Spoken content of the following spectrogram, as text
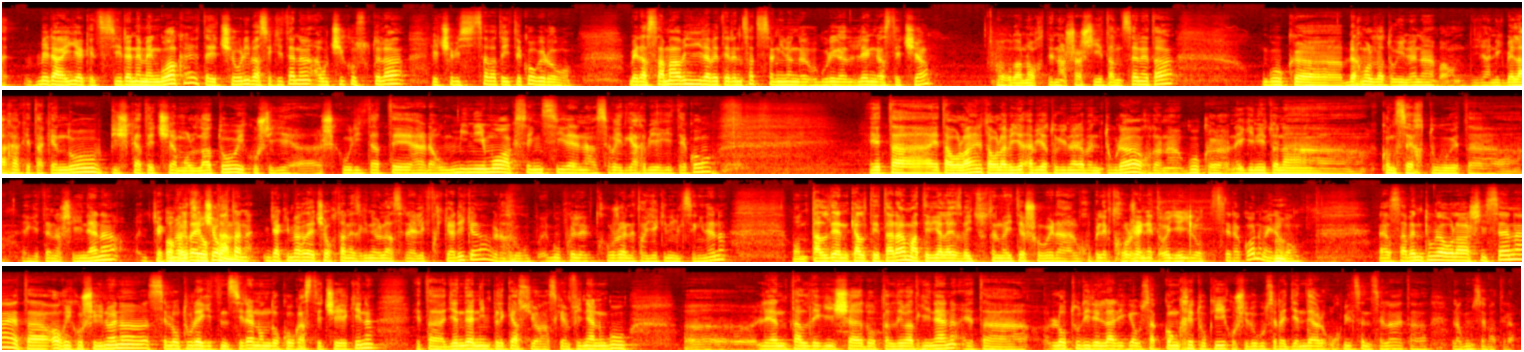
bera iak ez ziren emengoak eta etxe hori bazekiten hautsiko zutela etxe bizitza bat egiteko geroago. Beraz amabi hilabeteren zat izan ginen gure lehen gaztetxea, hor da nok dena sasietan zen eta guk uh, bermoldatu ginen, ba, janik belarrak eta kendu, piskatetxea moldatu, ikusi uh, sekuritate arau minimoak zein ziren zerbait garbi egiteko, Eta eta hola, eta hola abiatu ginen abentura, ordan guk eh, egin dituena konzertu eta egiten hasi gineana. Jakimar da etxe horretan ez gineola zera elektrikarik, beraz guk elektrogen eta horiekin ibiltzen ginen. Bon, taldean kaltetara, materiala ez behitzuten maite sobera grup elektrogen eta horiei lotzerako, baina hmm. bon. Ez abentura hola hasi zen, eta hor ikusi ginoen, zelotura egiten ziren ondoko gaztetxeekin, eta jendean implikazioa. Azken finean gu, uh, lehen talde gisa edo talde bat ginen, eta lotu direlari gauzak konkretuki, ikusi dugu zera jendea urbiltzen zela eta laguntzen batera.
